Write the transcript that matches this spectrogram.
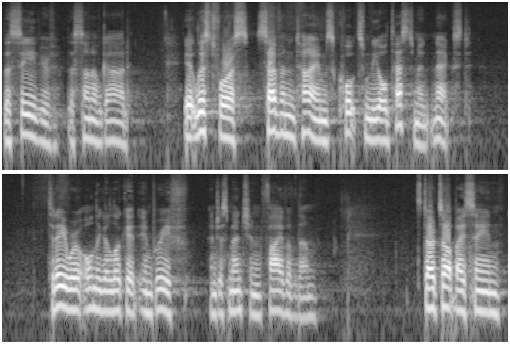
the Savior, the Son of God. It lists for us seven times quotes from the Old Testament next. Today we're only going to look at, in brief, and just mention five of them. It starts out by saying,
